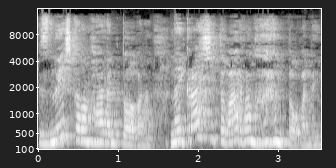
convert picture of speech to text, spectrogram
знижка вам гарантована. Найкращий товар вам гарантований.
